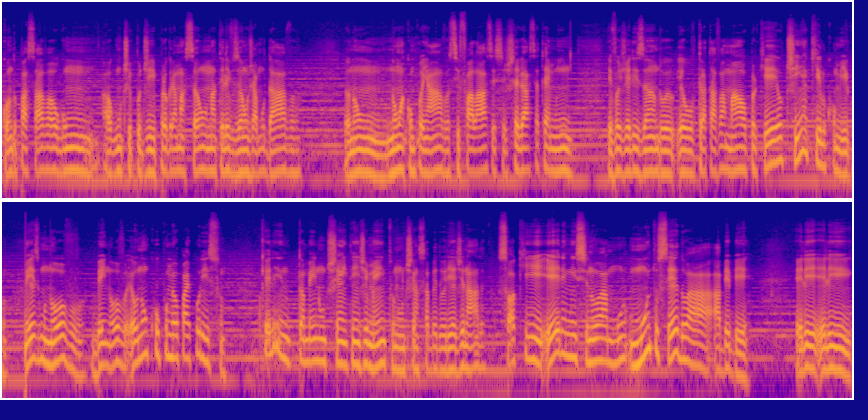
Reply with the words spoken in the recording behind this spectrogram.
Quando passava algum, algum tipo de programação na televisão, já mudava. Eu não, não acompanhava. Se falasse, se chegasse até mim evangelizando, eu, eu tratava mal, porque eu tinha aquilo comigo. Mesmo novo, bem novo, eu não culpo meu pai por isso. Porque ele também não tinha entendimento, não tinha sabedoria de nada. Só que ele me ensinou a, muito cedo a, a beber. Ele, ele,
